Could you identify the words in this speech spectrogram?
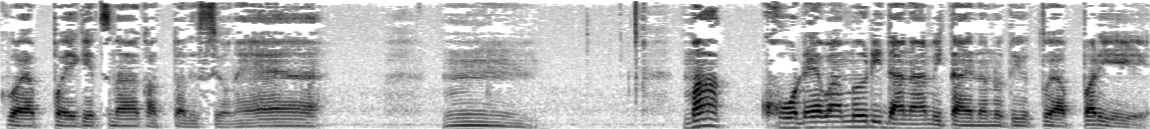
クはやっぱえげつなかったですよね。うん。まあ、これは無理だな、みたいなので言うと、やっぱり、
